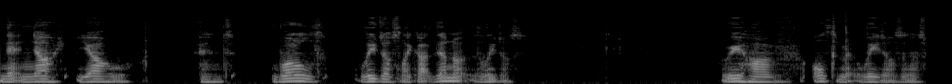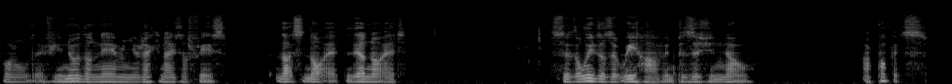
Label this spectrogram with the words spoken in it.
Netanyahu and world leaders like that, they're not the leaders. We have ultimate leaders in this world. If you know their name and you recognise their face, that's not it. They're not it. So the leaders that we have in position now are puppets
